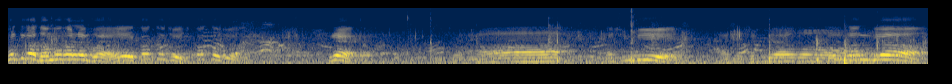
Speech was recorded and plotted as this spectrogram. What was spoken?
헤드가 넘어가려면 뭐야? 얘 꺾어줘야지. 꺾어줘. 그래. 자, 하나. 자, 준비. 다시 준비하고. 넘겨.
